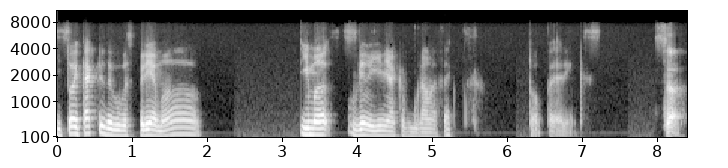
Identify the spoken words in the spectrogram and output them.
и той както и да го възприема, има винаги някакъв голям ефект. Топ пейринг. Сега,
